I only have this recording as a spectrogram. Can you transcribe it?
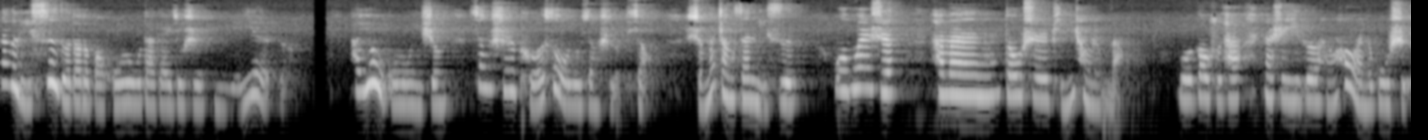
那个李四得到的宝葫芦，大概就是你爷爷的。他又咕噜一声，像是咳嗽，又像是冷笑。什么张三李四？我不认识，他们都是平常人吧？我告诉他，那是一个很好玩的故事。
